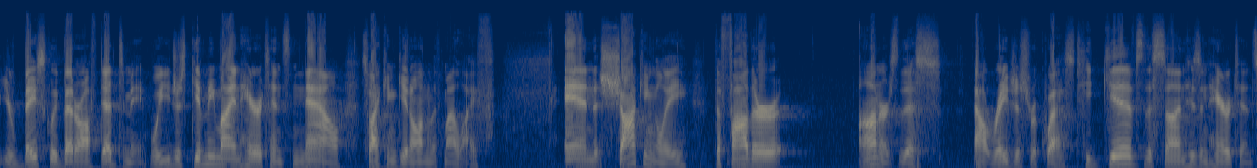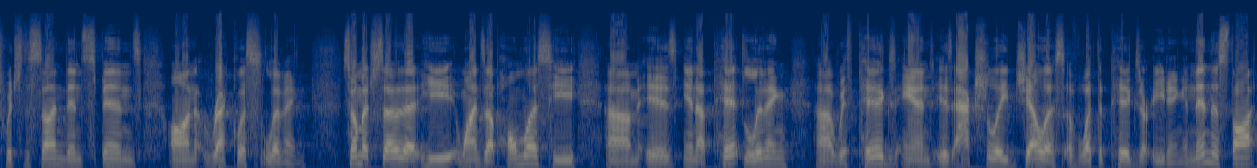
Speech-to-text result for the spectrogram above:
you're basically better off dead to me. Will you just give me my inheritance now so I can get on with my life? And shockingly, the father honors this outrageous request. He gives the son his inheritance, which the son then spends on reckless living. So much so that he winds up homeless. He um, is in a pit living uh, with pigs and is actually jealous of what the pigs are eating. And then this thought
